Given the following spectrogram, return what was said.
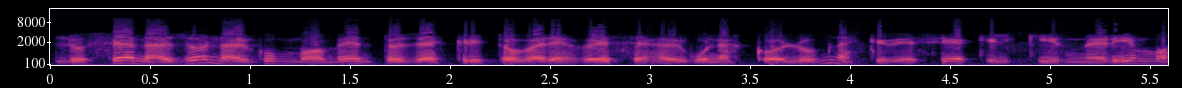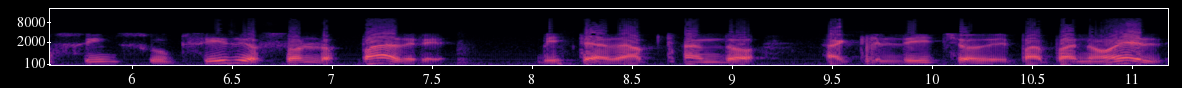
Luciana, yo en algún momento ya he escrito varias veces algunas columnas que decía que el kirchnerismo sin subsidios son los padres, viste, adaptando aquel dicho de Papá Noel.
